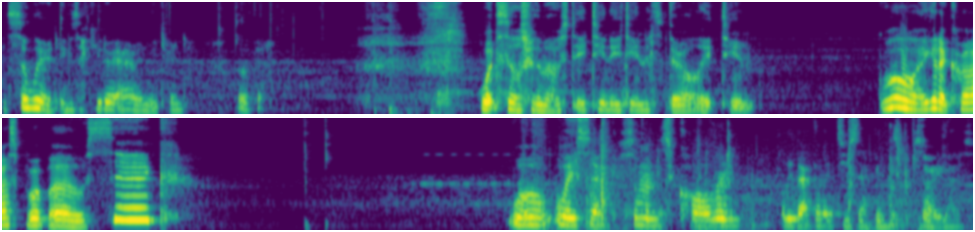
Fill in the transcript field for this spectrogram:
It's so weird. Executor Arren returned. Okay. What sells for the most? 18, 18. It's, they're all 18. Whoa, I get a crossbow. Oh, sick. Whoa, wait a sec. Someone's calling. I'll be back in like two seconds. Sorry, guys.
